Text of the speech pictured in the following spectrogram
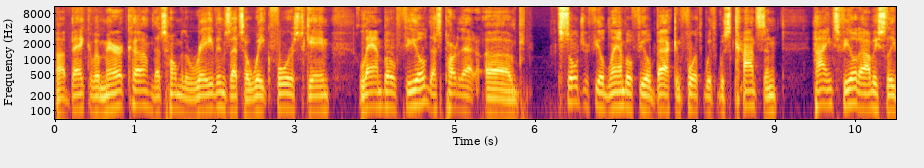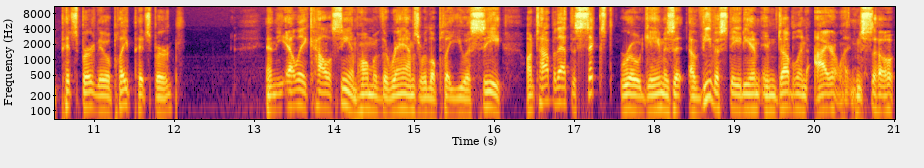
Uh, Bank of America, that's home of the Ravens. That's a Wake Forest game. Lambeau Field, that's part of that uh, Soldier Field, Lambeau Field, back and forth with Wisconsin. Heinz Field, obviously Pittsburgh. They will play Pittsburgh and the LA Coliseum, home of the Rams, where they'll play USC. On top of that, the sixth road game is at Aviva Stadium in Dublin, Ireland. So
